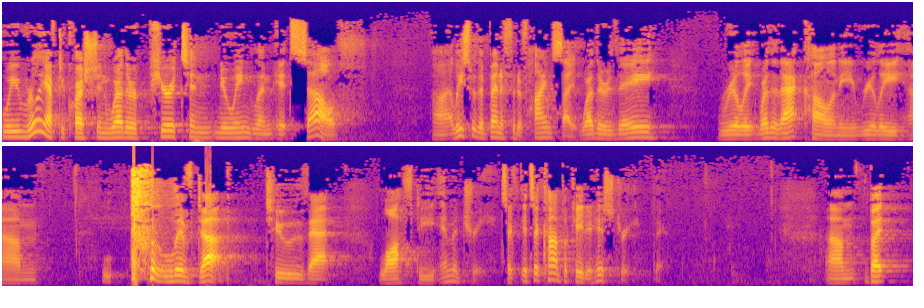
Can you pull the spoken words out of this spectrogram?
we really have to question whether Puritan New England itself, uh, at least with the benefit of hindsight, whether they really, whether that colony really um, lived up to that lofty imagery. It's a, it's a complicated history there. Um, but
